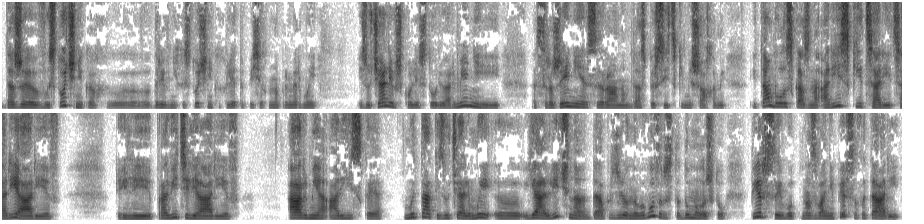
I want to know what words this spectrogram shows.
Даже в источниках, э, древних источниках, летописях, например, мы изучали в школе историю Армении и сражение с Ираном, да, с персидскими шахами – и там было сказано арийские цари, цари Ариев или правители Ариев, армия арийская. Мы так изучали. Мы, э, я лично до определенного возраста думала, что персы, вот название персов это арии,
